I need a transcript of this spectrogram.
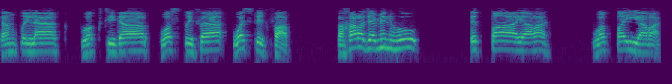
كانطلاق واقتدار واصطفاء واستغفار. فخرج منه الطايرة والطيرة.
